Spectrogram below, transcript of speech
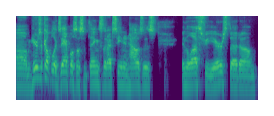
Um, here's a couple examples of some things that I've seen in houses in the last few years that um,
